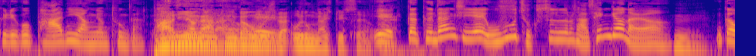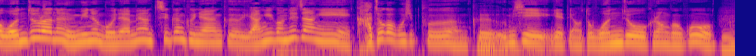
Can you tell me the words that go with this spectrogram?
그리고 바니 양념 통닭. 반이 양념 알아요. 통닭은 예. 우리 집에 우리 동네 아직도 있어요. 예, 그러니까 그 당시에 우후 죽순으로 다 생겨나요. 음. 그러니까 원조라는 의미는 뭐냐면 지금 그냥 그 양희건 회장이 가져가고 싶은 그 음. 식에 대한 어떤 원조 그런 거고 음.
